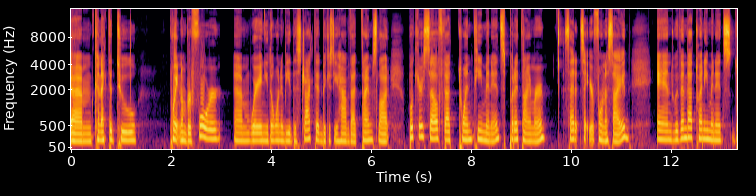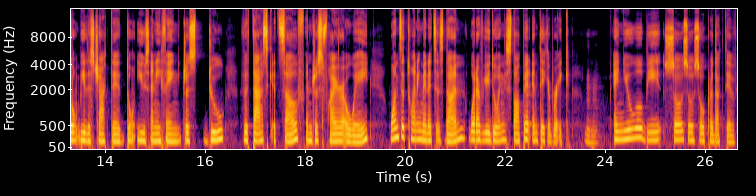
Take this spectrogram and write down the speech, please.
um, connected to point number four, um, wherein you don't want to be distracted because you have that time slot. Book yourself that 20 minutes, put a timer, set it, set your phone aside, and within that 20 minutes, don't be distracted. Don't use anything. Just do the task itself and just fire away. Once the 20 minutes is done, whatever you're doing, stop it and take a break hmm and you will be so so so productive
